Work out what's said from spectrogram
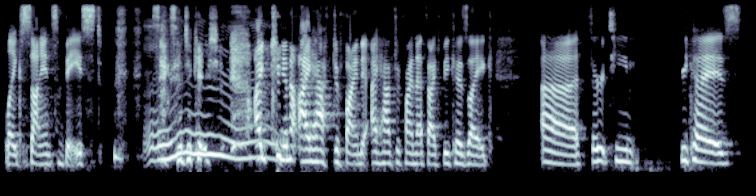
like science based sex education? I Mm. can I have to find it. I have to find that fact because like uh 13 because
